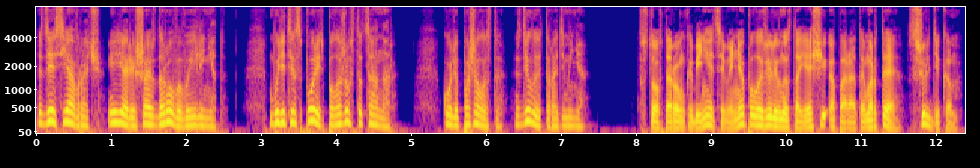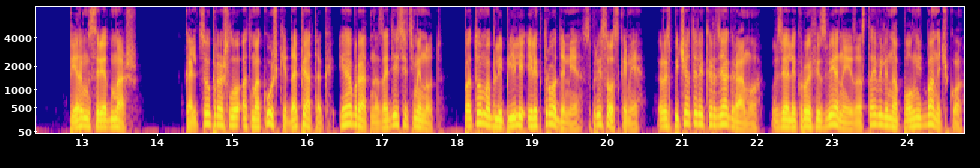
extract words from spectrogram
«Здесь я врач, и я решаю, здоровы вы или нет. Будете спорить, положу в стационар. Коля, пожалуйста, сделай это ради меня». В 102-м кабинете меня положили в настоящий аппарат МРТ с шильдиком. Пермсредмаш. Кольцо прошло от макушки до пяток и обратно за 10 минут. Потом облепили электродами с присосками, распечатали кардиограмму, взяли кровь из вены и заставили наполнить баночку.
